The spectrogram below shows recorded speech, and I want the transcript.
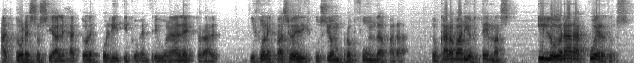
actores sociales, actores políticos, el Tribunal Electoral, y fue un espacio de discusión profunda para tocar varios temas y lograr acuerdos.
